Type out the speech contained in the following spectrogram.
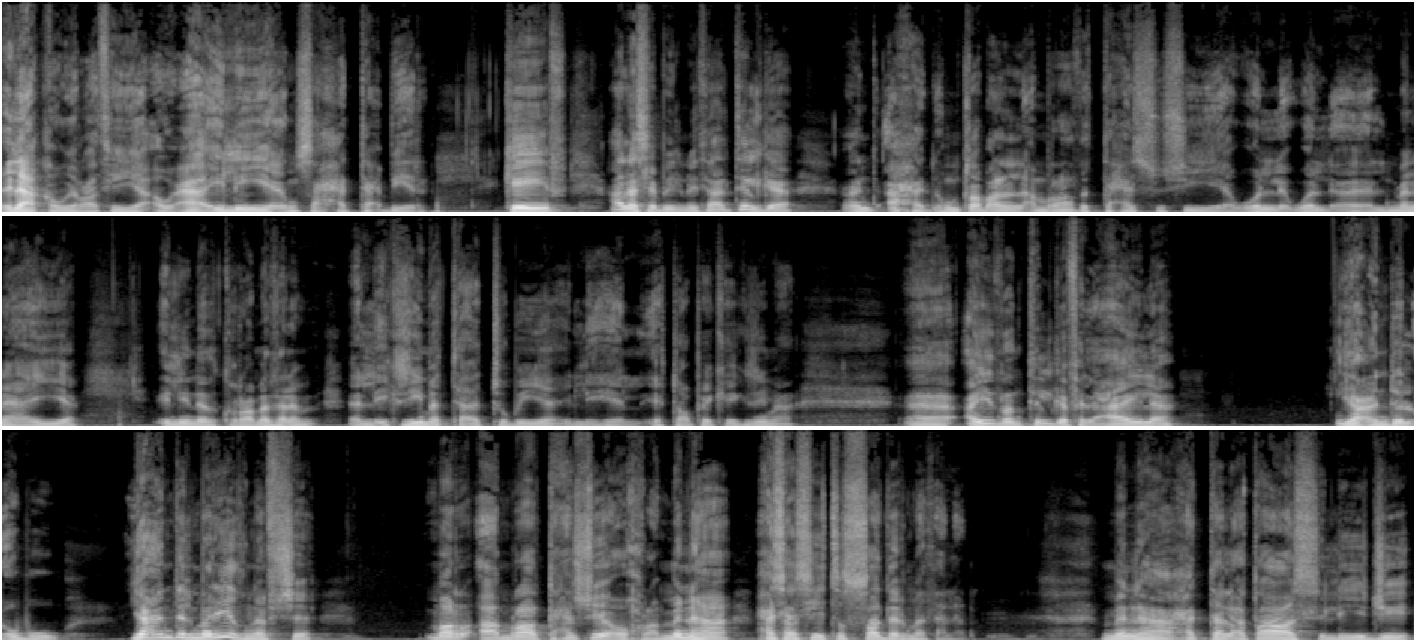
علاقة وراثية أو عائلية إن صح التعبير. كيف؟ على سبيل المثال تلقى عند أحد هم طبعا الأمراض التحسسية والمناعية اللي نذكرها مثلا الإكزيما التأتبية اللي هي الإيتوبيك إكزيما. آه أيضا تلقى في العائلة يا عند الأبو يا عند المريض نفسه مر أمراض تحسسيه أخرى منها حساسية الصدر مثلا منها حتى العطاس اللي يجي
